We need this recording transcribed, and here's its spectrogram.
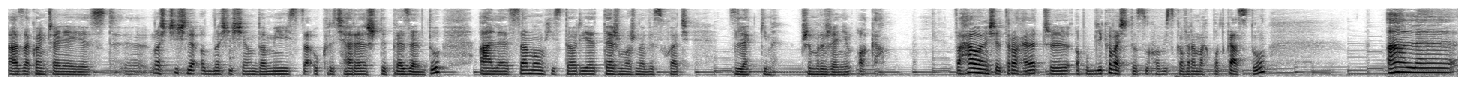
a zakończenie jest, no ściśle odnosi się do miejsca ukrycia reszty prezentu, ale samą historię też można wysłuchać z lekkim przymrużeniem oka. Wahałem się trochę, czy opublikować to słuchowisko w ramach podcastu, ale,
